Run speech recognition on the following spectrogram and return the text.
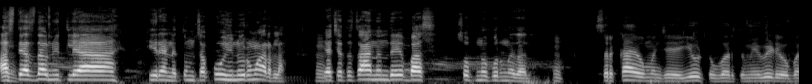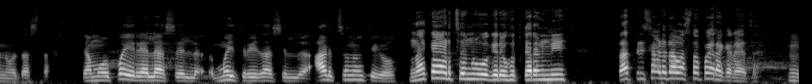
आज. त्याच दावणीतल्या हिऱ्याने तुमचा कोहिनूर मारला. याच्यातच आनंद आहे बास स्वप्न पूर्ण झालं. सर काय हो म्हणजे युट्यूबवर तुम्ही व्हिडिओ बनवत असता. त्यामुळे पैऱ्याला असेल मैत्रीचा असेल अडचण होते का हो? नाही काय अडचण वगैरे होत कारण मी रात्री साडे दहा वाजता पायरा करायचा. हम्म.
